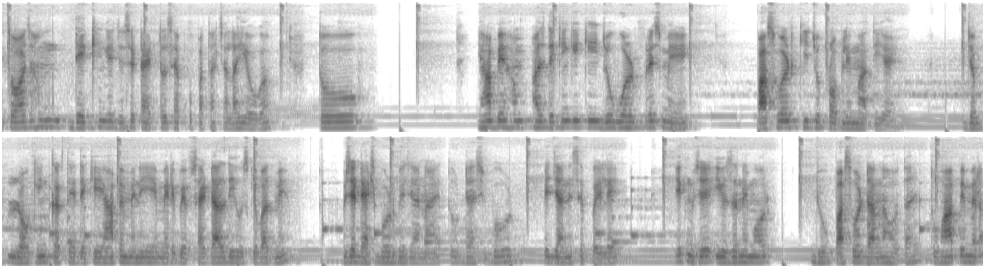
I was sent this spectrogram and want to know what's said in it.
तो आज हम देखेंगे, जैसे टाइटल से आपको पता चला ही होगा तो यहाँ पे हम आज देखेंगे कि जो वर्डप्रेस में पासवर्ड की जो प्रॉब्लम आती है, जब लॉगिंग करते हैं, देखिए यहाँ पे मैंने ये मेरी वेबसाइट डाल दी, उसके बाद में मुझे डैशबोर्ड पे जाना है तो डैशबोर्ड पे जाने से पहले एक मुझे यूज़र नेम और जो पासवर्ड डालना होता है तो वहाँ पे मेरा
